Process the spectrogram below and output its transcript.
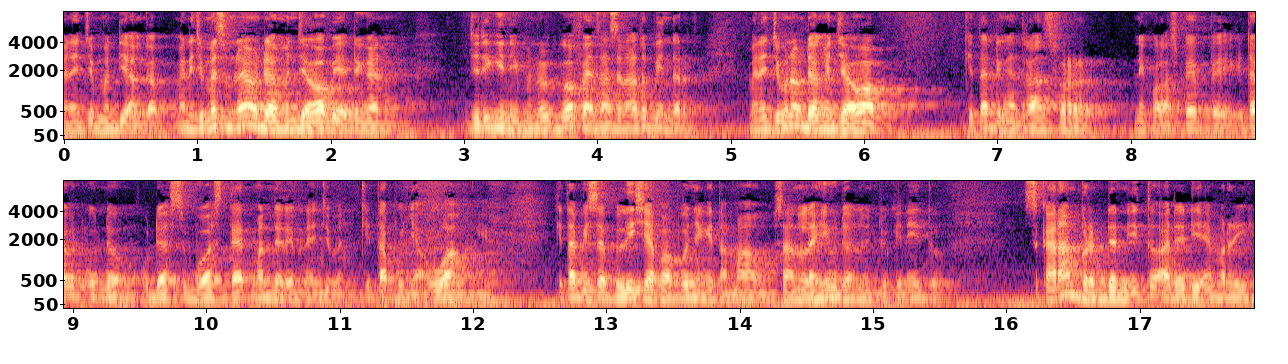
manajemen dianggap manajemen sebenarnya udah menjawab ya dengan jadi gini menurut gua fans Arsenal tuh pinter. Manajemen udah ngejawab kita dengan transfer Nicolas Pepe kita udah udah sebuah statement dari manajemen kita punya uang gitu kita bisa beli siapa pun yang kita mau. Sanlehi udah nunjukin itu. Sekarang burden itu ada di Emery.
